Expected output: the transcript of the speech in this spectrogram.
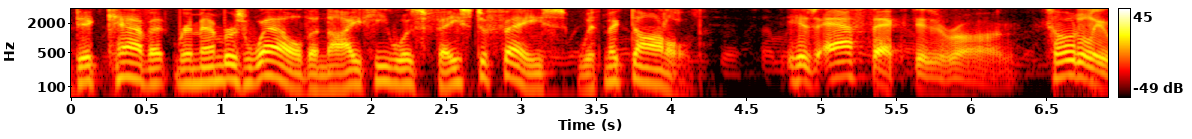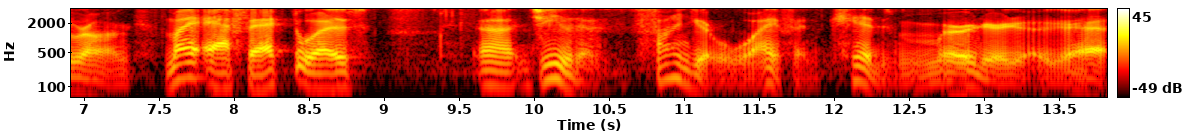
Dick Cavett remembers well the night he was face to face with MacDonald. His affect is wrong, totally wrong. My affect was, uh, gee, the, find your wife and kids murdered. Uh,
